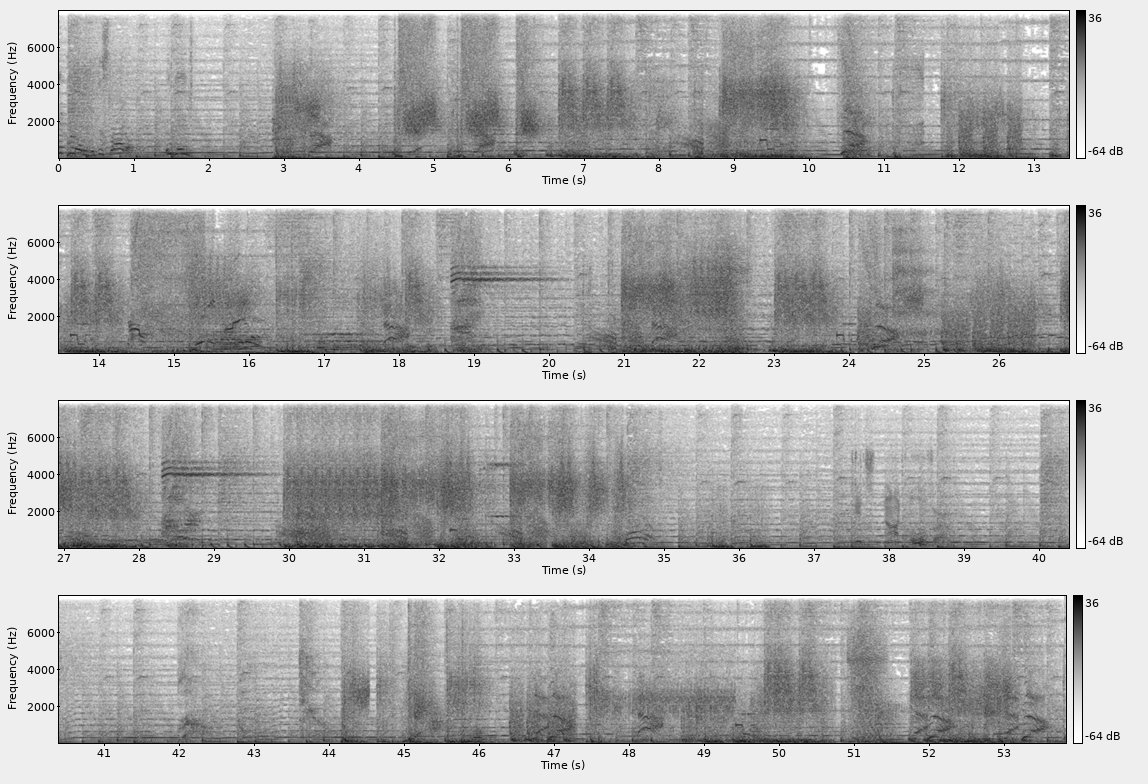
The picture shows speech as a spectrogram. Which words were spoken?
Get ready with this battle. Engage It's not over. Yeah!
